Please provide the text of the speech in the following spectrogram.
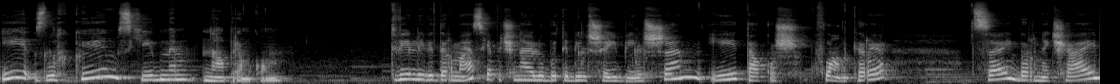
і з легким східним напрямком. Твіллі від Ермес я починаю любити більше і більше. І також фланкери це імбирний чай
